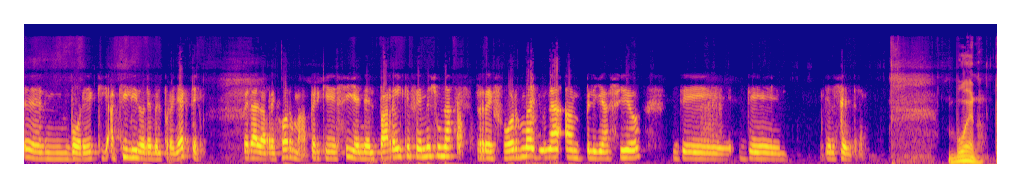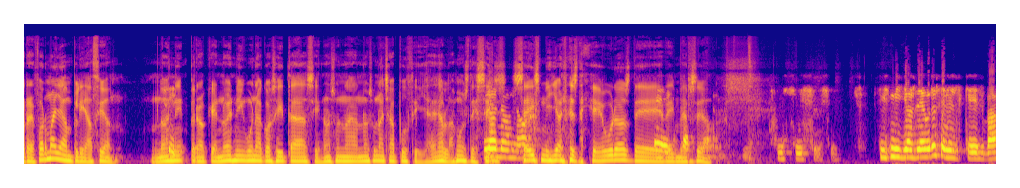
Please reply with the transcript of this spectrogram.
eh, veure qui, a qui li donem el projecte per a la reforma, perquè sí, en el Parra el que fem és una reforma i una ampliació de, de, del centre. Bueno, reforma y ampliación. No Sí. es ni- pero que no es ninguna cosita así, no es una, no es una chapucilla, ¿eh? hablamos de 6 no, no. millones de euros de, de inversión. Sí, sí, sí, sí. 6 milions d'euros en els que es va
